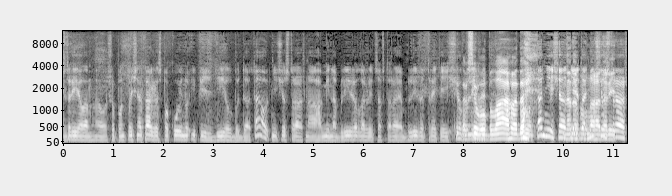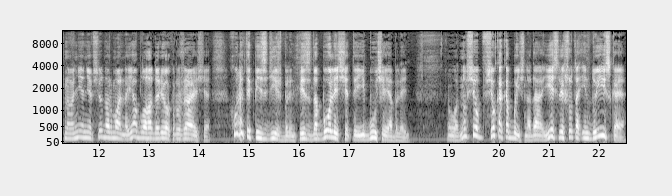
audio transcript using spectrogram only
обстрелом, а вот, чтобы он точно так же спокойно и пиздел бы, да, да, вот ничего страшного, ага, мина ближе ложится, вторая ближе, третья еще Это ближе. все во благо, да? Вот, да не, сейчас Надо не, это, ничего страшного, не, не, все нормально, я благодарю окружающее. Хули ты пиздишь, блин, пиздоболище ты, ебучая, блин. Вот. Ну, все, все как обычно, да. Если что-то индуистское,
